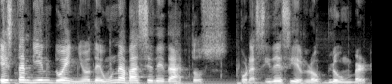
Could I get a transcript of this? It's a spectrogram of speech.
es también dueño de una base de datos, por así decirlo, Bloomberg,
